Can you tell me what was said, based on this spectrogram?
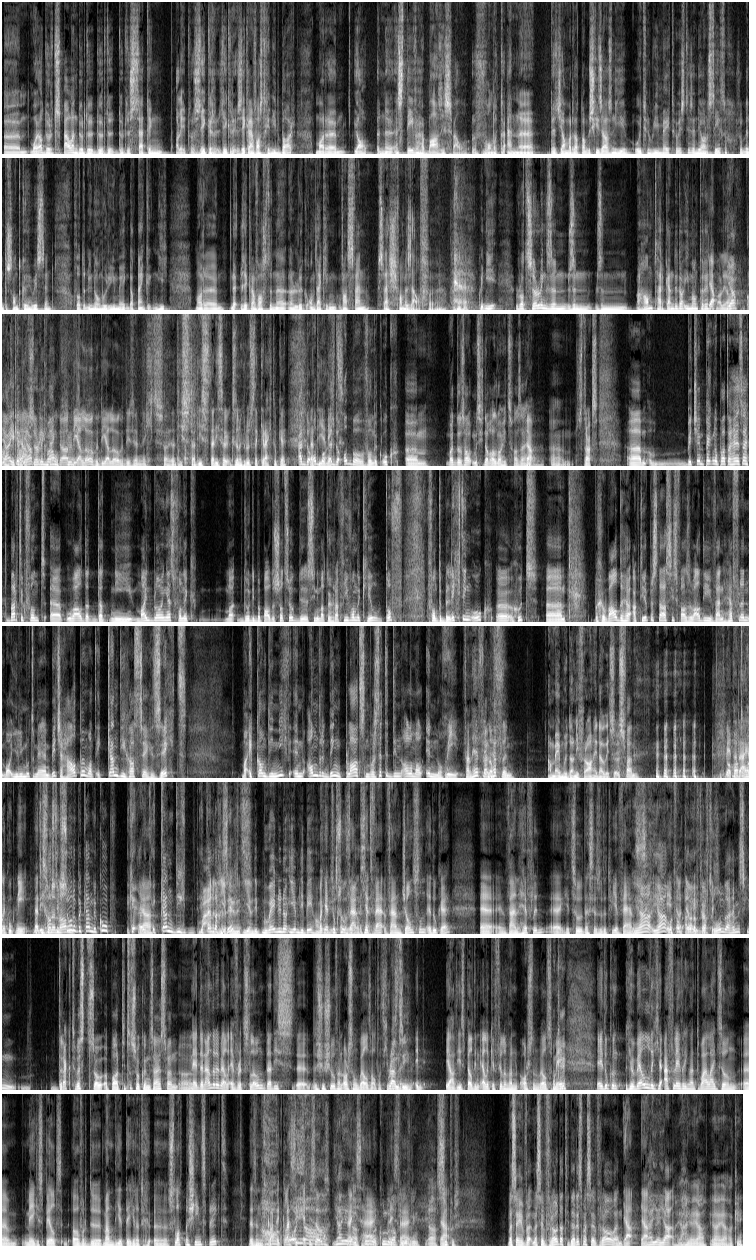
Ehm maar ja, door het spel en door de, door de, door de setting, allee, het was zeker, zeker, zeker en vast genietbaar. Maar ehm, ja, een, eh, een stevige basis wel, vond ik. En eh, het is jammer dat dat misschien zelfs niet ooit geremade geweest is in de jaren 70. Zou het interessant kunnen geweest zijn. Of dat het nu nog moet remaken, dat denk ik niet. Maar eh, nee, zeker en vast een, eh, een leuke ontdekking van Sven, slash van mezelf. eh. ik weet niet, Rod Serling, zijn, zijn, zijn hand, herkende dat iemand erin? Ja. Allee, Ja, als ja, ik ik- ja, Serling ik wel. denk, Ja, dialogen, dialogen, die zijn echt... Dat is, dat is, dat is zijn grootste kracht ook, hè. En de, Dat die opbouw, echt- en de opbouw vond ik ook... ehm, maar daar zal ik misschien wel nog iets van zeggen Ja. ehm, straks. Ehm, Een beetje inpikken op wat hij zegt, Bart. Ik vond, eh, hoewel dat, dat niet mindblowing is, vond ik... Maar door die bepaalde shots ook, de cinematografie vond ik heel tof. Ik vond de belichting ook eh, goed. Ehm, geweldige acteerprestaties van zowel die Van Hefflen, maar jullie moeten mij een beetje helpen, want ik ken die gast zijn gezicht... Maar ik kan die niet in andere dingen plaatsen. Waar zitten die allemaal in nog? Wie? Van Hefflin? Van of- Hefflin. Aan mij moet je dat niet vragen, hè, dat weet je. Sven. Ik weet dat eigenlijk ook niet. Maar Dat die is gast zo'n heeft zo'n bekende kop. Ik, Ja. ik, ik ken, die, ik Maar ken dat gezicht. IMDb. Moeten wij nu naar IMDb gaan? Maar je hebt ook zo Van, je hebt. Van, Van Johnson, het ook, hè. Eh, en Van Hefflin. eh, je hebt zo, dat zijn zo de twee Vans. Ja, ja maar ik, vond, uit de jaren allee, ik dacht 50. gewoon dat hij misschien direct wist, zou een paar titels zou kunnen zijn, Sven. Eh, Nee, de andere wel. Everett Sloan, dat is eh, de chouchou van Orson Welles altijd geweest. Ramsey. ja, die speelt in elke film van Orson Welles mee. Hij heeft ook een geweldige aflevering van Twilight Zone ehm, meegespeeld over de man die het tegen het eh, slotmachine spreekt. Dat is een, kla- een classic Oh, ja. episode. Ja, ja, ja. Dat is coole, hij. coole Dat is hij. aflevering. Ja, super. Met, zijn, met zijn vrouw, dat hij daar is met zijn vrouw. En... Ja, ja. ja, ja, ja, ja, ja, ja, ja, oké.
